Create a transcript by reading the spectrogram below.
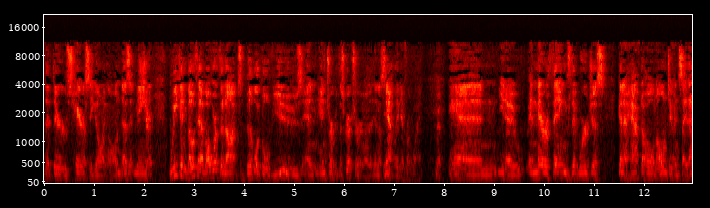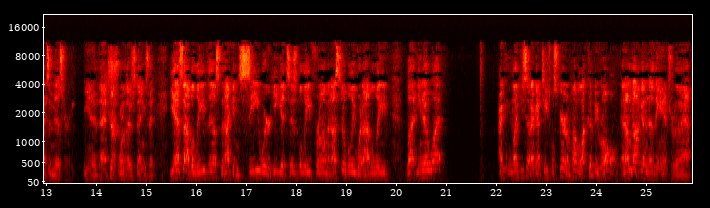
that there's heresy going on. Doesn't mean Sure. that we can both have orthodox biblical views and interpret the scripture in a, in a Yeah. slightly different way. And you know, and there are things that we're just going to have to hold on to and say that's a mystery. You know, that's Sure. just one of those things that yes, I believe this, but I can see where he gets his belief from, and I still believe what I believe. But you know what? I, like you said, I got a teachable spirit. I'm humble. I could be wrong, and I'm not going to know the answer to that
